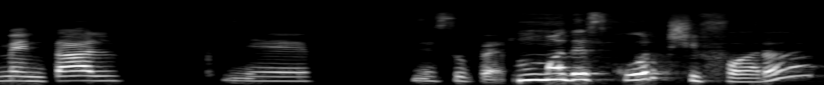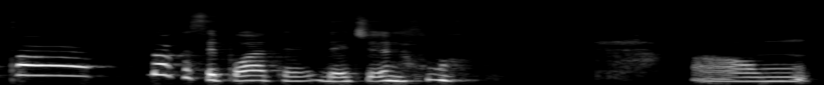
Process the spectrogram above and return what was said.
mental, e, e super. Mă descurc și fără, dar dacă se poate, de ce nu? Um,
